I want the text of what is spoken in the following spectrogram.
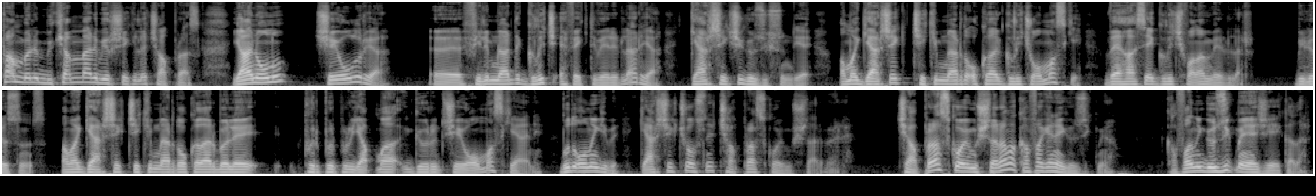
Tam böyle mükemmel bir şekilde çapraz. Yani onu şey olur ya e, filmlerde glitch efekti verirler ya gerçekçi gözüksün diye. Ama gerçek çekimlerde o kadar glitch olmaz ki. VHS glitch falan verirler biliyorsunuz. Ama gerçek çekimlerde o kadar böyle pır pır pır yapma görüntü şeyi olmaz ki yani. Bu da onun gibi. Gerçekçi olsun diye çapraz koymuşlar böyle. Çapraz koymuşlar ama kafa gene gözükmüyor. Kafanın gözükmeyeceği kadar.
